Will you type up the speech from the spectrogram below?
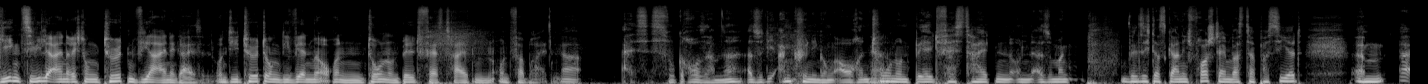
gegen zivile Einrichtungen töten wir eine Geisel. Und die Tötung, die werden wir auch in Ton und Bild festhalten und verbreiten. Ja. Es ist so grausam, ne? Also die Ankündigung auch in Ton ja. und Bild festhalten und also man will sich das gar nicht vorstellen, was da passiert. Ähm, äh,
